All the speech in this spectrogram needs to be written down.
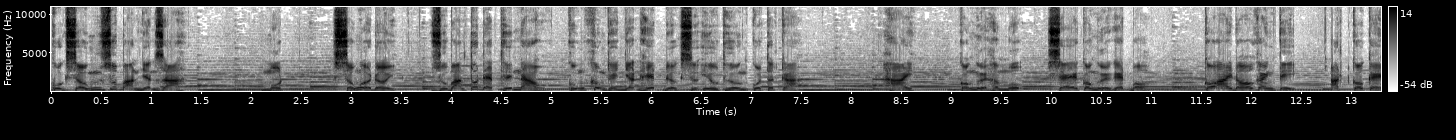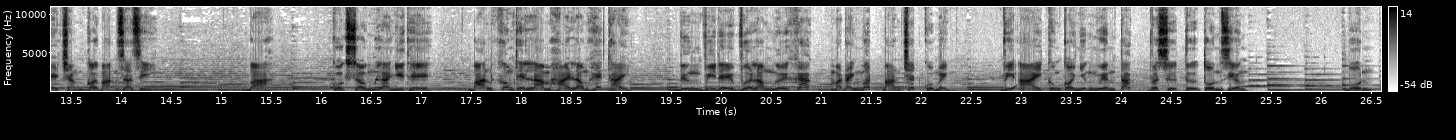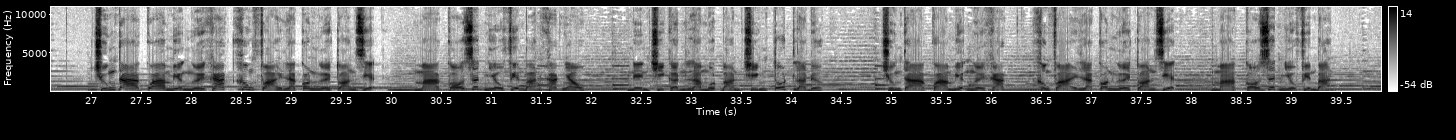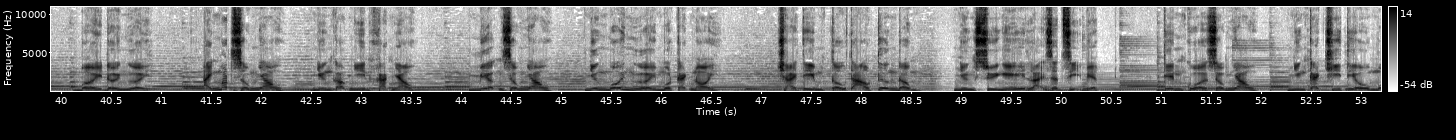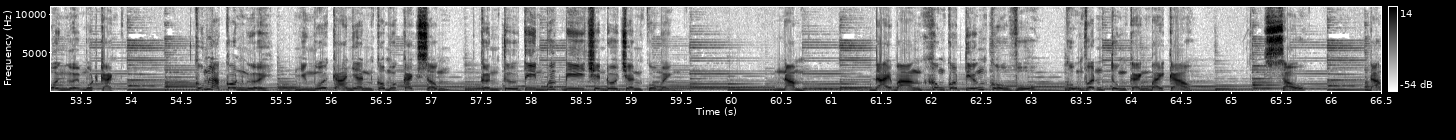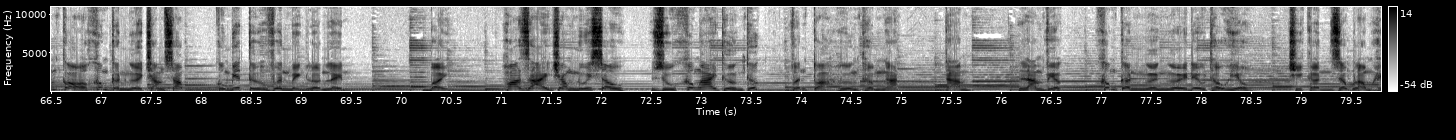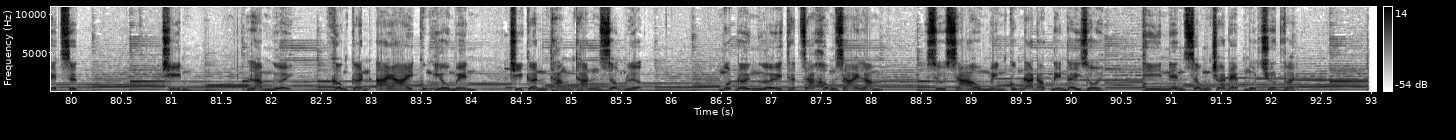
Cuộc sống giúp bạn nhận ra một Sống ở đời, dù bạn tốt đẹp thế nào cũng không thể nhận hết được sự yêu thương của tất cả. 2. Có người hâm mộ, sẽ có người ghét bỏ. Có ai đó ganh tị, ắt có kẻ chẳng coi bạn ra gì. 3. Cuộc sống là như thế, bạn không thể làm hài lòng hết thảy. Đừng vì để vừa lòng người khác mà đánh mất bản chất của mình, vì ai cũng có những nguyên tắc và sự tự tôn riêng. 4. Chúng ta qua miệng người khác không phải là con người toàn diện mà có rất nhiều phiên bản khác nhau, nên chỉ cần là một bản chính tốt là được. Chúng ta qua miệng người khác không phải là con người toàn diện mà có rất nhiều phiên bản. Bởi đời người, ánh mắt giống nhau nhưng góc nhìn khác nhau, miệng giống nhau nhưng mỗi người một cách nói. Trái tim cấu tạo tương đồng nhưng suy nghĩ lại rất dị biệt. Tiền của giống nhau nhưng cách chi tiêu mỗi người một cách. Cũng là con người nhưng mỗi cá nhân có một cách sống, cần tự tin bước đi trên đôi chân của mình. 5. Đại bàng không có tiếng cổ vũ cũng vẫn tung cánh bay cao. 6. Đám cỏ không cần người chăm sóc cũng biết tự vươn mình lớn lên. 7. Hoa dại trong núi sâu dù không ai thưởng thức vẫn tỏa hương thơm ngát. 8. Làm việc không cần người người đều thấu hiểu, chỉ cần dốc lòng hết sức. 9. Làm người không cần ai ai cũng yêu mến, chỉ cần thẳng thắn rộng lượng. Một đời người thật ra không dài lắm, dù sao mình cũng đã đọc đến đây rồi thì nên sống cho đẹp một chút vậy.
